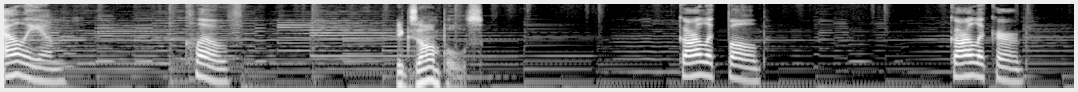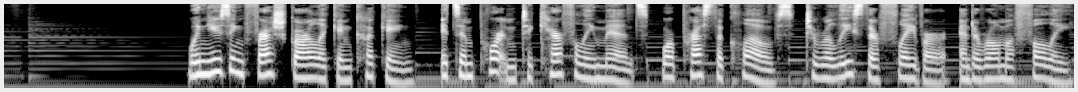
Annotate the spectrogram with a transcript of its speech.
Allium. Clove. Examples. Garlic bulb. Garlic herb. When using fresh garlic in cooking, it's important to carefully mince or press the cloves to release their flavor and aroma fully.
